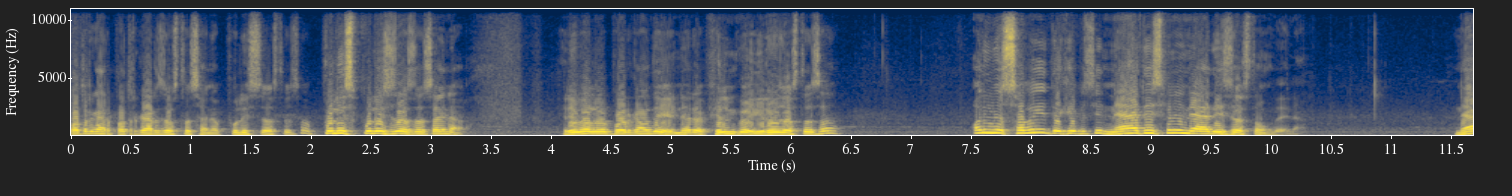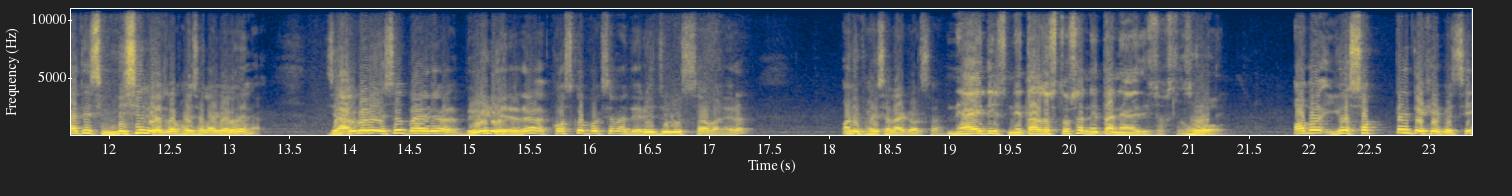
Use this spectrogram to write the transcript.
पत्रकार पत्रकार जस्तो छैन पुलिस जस्तो छ पुलिस पुलिस जस्तो छैन। रिभल्भर पड्काउँदै हिँड्ने र फिल्मको हिरो जस्तो छ। अनि यो सबै देखेपछि न्यायाधीश पनि न्यायाधीश जस्तो हुँदैन। न्यायाधीश मिसिल हेरेर फैसला गर्दैन। झ्यालबाट यसो बाहिर भिड हेरेर कसको पक्षमा धेरै जुलुस छ भनेर अनि फैसला गर्छ। न्यायाधीश नेता जस्तो छ नेता न्यायाधीश जस्तो हो। अब यो सबै देखेपछि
